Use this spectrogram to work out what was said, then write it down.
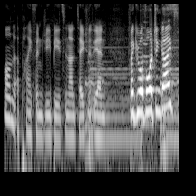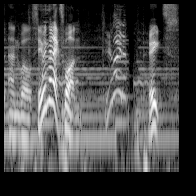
on a Python GB. It's an annotation at the end. Thank you all for watching, guys, and we'll see you in the next one. See you later. Peace.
